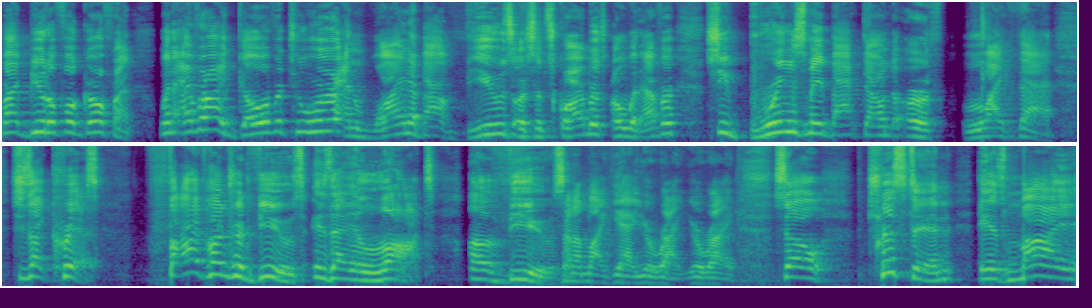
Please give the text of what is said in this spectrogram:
my beautiful girlfriend. Whenever I go over to her and whine about views or subscribers or whatever, she brings me back down to earth like that. She's like, Chris, 500 views is a lot of views. And I'm like, yeah, you're right, you're right. So Tristan is my,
